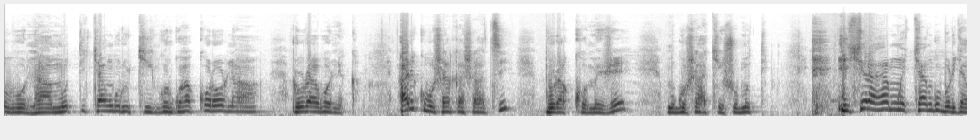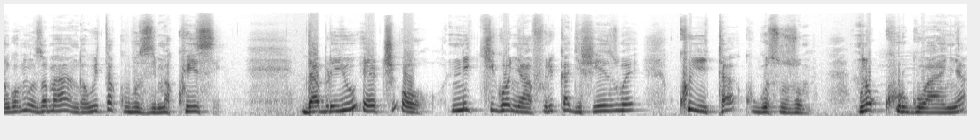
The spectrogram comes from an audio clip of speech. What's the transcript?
ubu nta muti cyangwa urukingo rwa korona ruraboneka. Ariko ubushakashatsi burakomeje mu gushakisha umuti. Ishyirahamwe cyangwa umuryango mpuzamahanga wita ku buzima ku isi who n'ikigo nyafurika gishinzwe kwita ku gusuzuma no kurwanya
